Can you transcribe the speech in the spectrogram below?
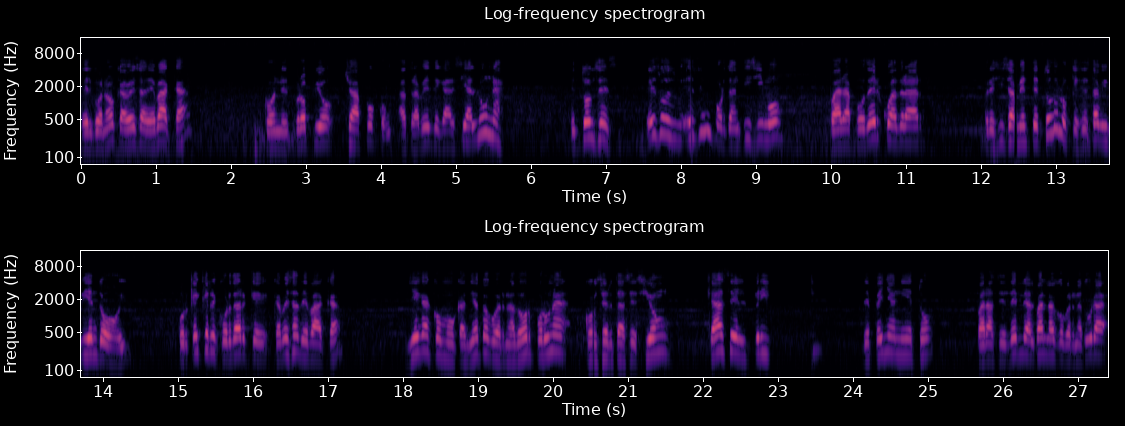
el gobernador Cabeza de Vaca con el propio Chapo con, a través de García Luna. Entonces, eso es, es importantísimo para poder cuadrar precisamente todo lo que se está viviendo hoy, porque hay que recordar que Cabeza de Vaca llega como candidato a gobernador por una concertación que hace el PRI de Peña Nieto para cederle al PAN la gobernatura,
